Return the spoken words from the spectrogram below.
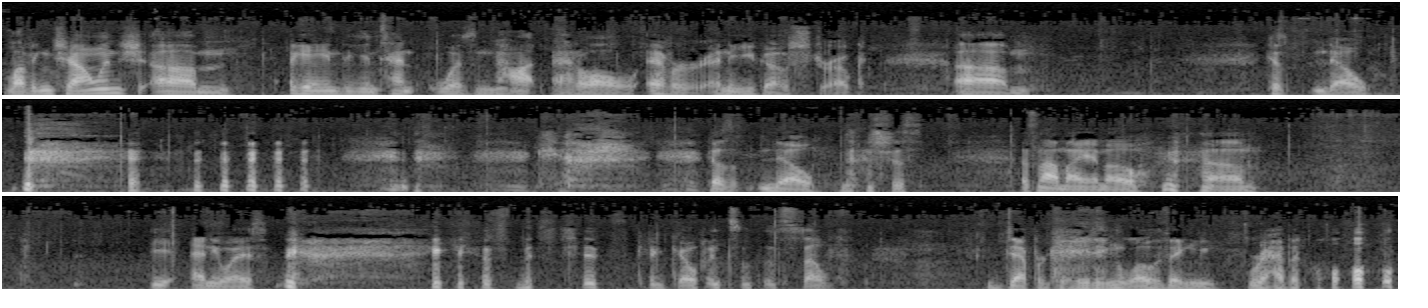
loving challenge. Um, again, the intent was not at all ever an ego stroke, because um, no. because no, that's just that's not my mo. um, yeah, anyways, this just could go into the self-deprecating, loathing rabbit hole.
